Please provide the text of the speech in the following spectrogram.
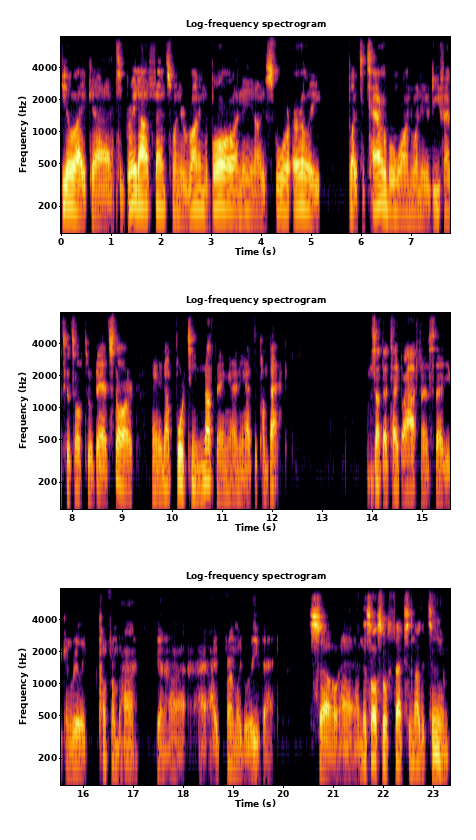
feel like uh, it's a great offense when you're running the ball and you know you score early, but it's a terrible one when your defense gets off to a bad start and you're down 14 nothing and you have to come back. It's not that type of offense that you can really come from behind. You know, I, I firmly believe that. So, uh, and this also affects another team,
